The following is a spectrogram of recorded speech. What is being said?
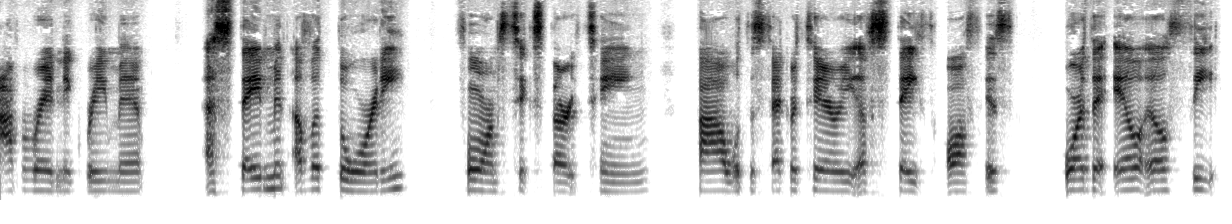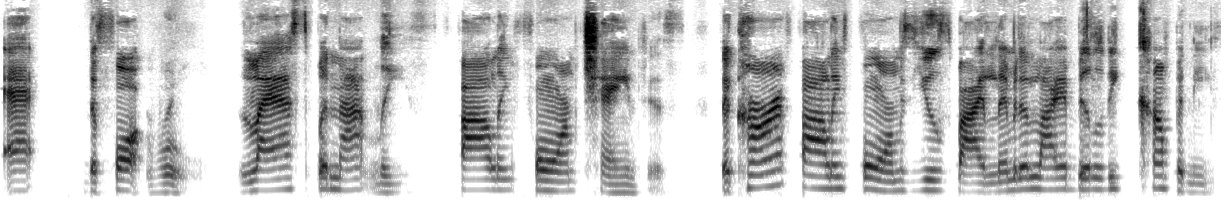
operating agreement, a statement of authority, Form 613, filed with the Secretary of State's office, or the LLC Act default rule. Last but not least, filing form changes. The current filing forms used by limited liability companies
